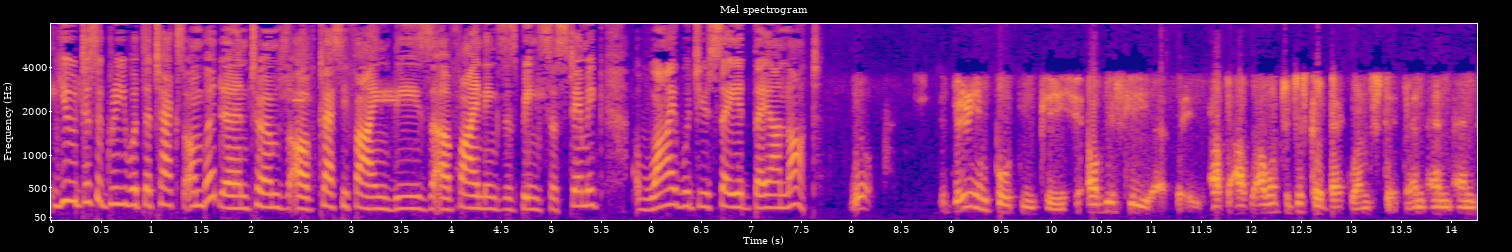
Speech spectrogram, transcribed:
you disagree with the tax ombud in terms of classifying these uh, findings as being systemic. Why would you say it, they are not? Well, very importantly, obviously, uh, I, I, I, want to just go back one step and, and, and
